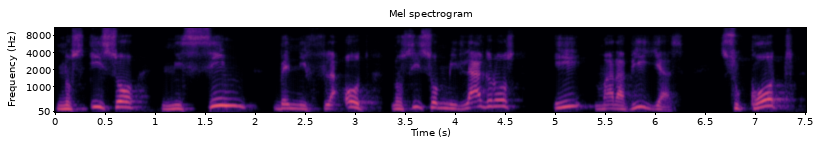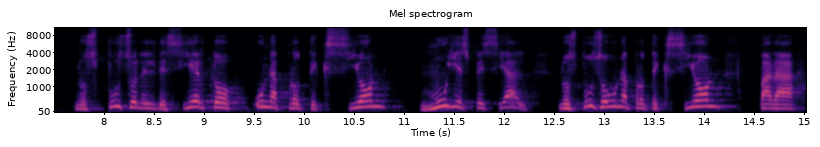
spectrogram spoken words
nos hizo Nisim Beniflaot, nos hizo milagros y maravillas. Sukkot nos puso en el desierto una protección muy especial, nos puso una protección para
